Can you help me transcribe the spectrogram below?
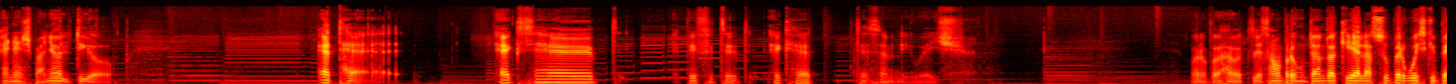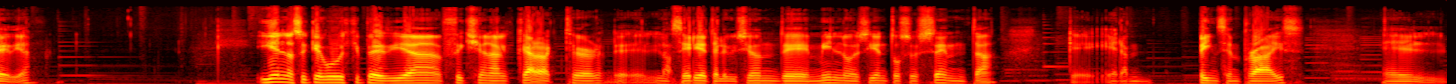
en español, tío? Egghead, egghead, egghead bueno, pues le estamos preguntando aquí a la Super Wikipedia. Y en la Super Wikipedia, Fictional Character de la serie de televisión de 1960, que era Vincent Price. El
